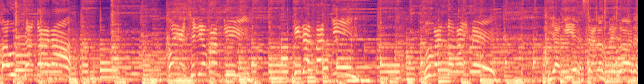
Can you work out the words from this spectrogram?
Paul Tangana. Oye, sería Mangui. Mira el Mangui. Rubén Jaime. Y aquí están los mejores.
